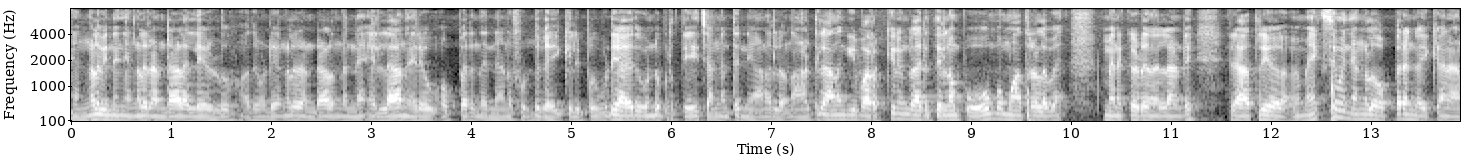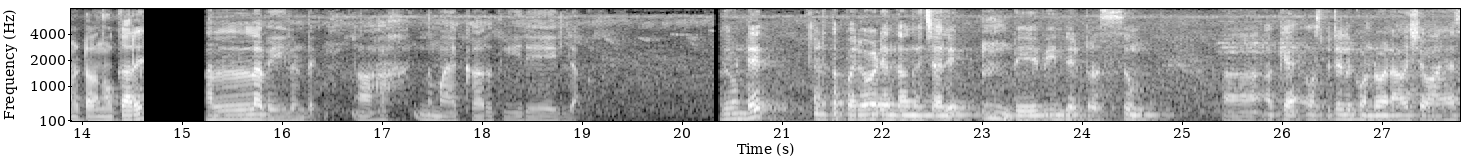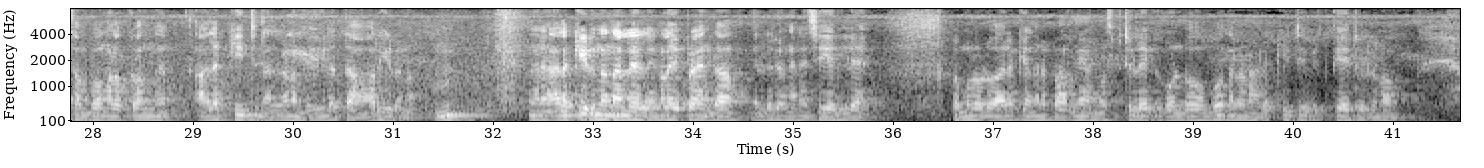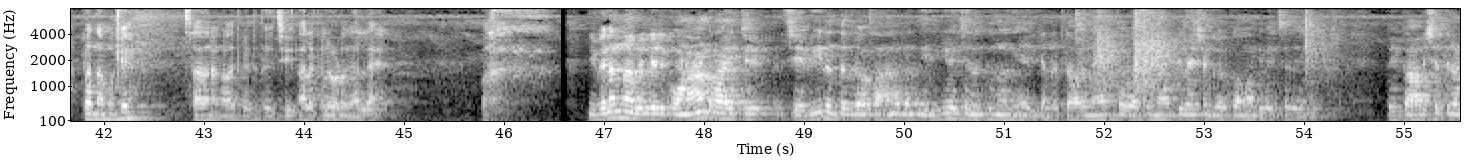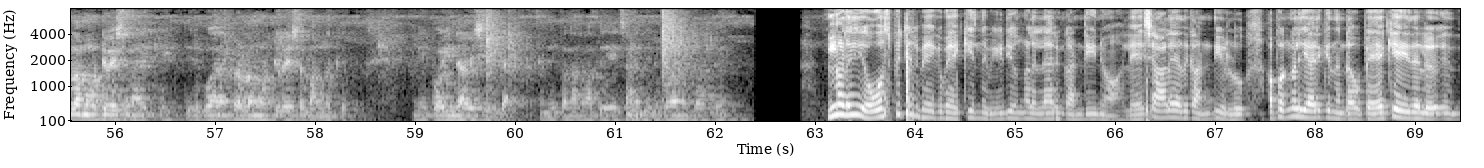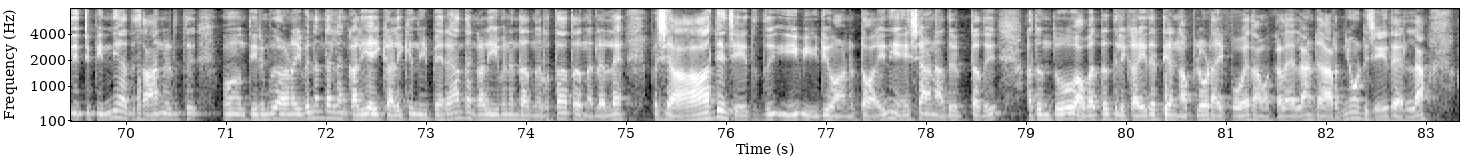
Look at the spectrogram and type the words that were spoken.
ഞങ്ങൾ പിന്നെ ഞങ്ങൾ രണ്ടാളല്ലേ ഉള്ളൂ. അതുകൊണ്ട് ഞങ്ങൾ രണ്ടാളും തന്നെ എല്ലാ നേരവും ഒപ്പരം തന്നെയാണ് ഫുഡ് കഴിക്കൽ ഇപ്പോൾ ഇവിടെ ആയതുകൊണ്ട് പ്രത്യേകിച്ച് അങ്ങനെ തന്നെയാണല്ലോ. നാട്ടിലാണെങ്കിൽ വർക്കിനും കാര്യത്തിലെല്ലാം പോകുമ്പോൾ മാത്രമുള്ള മെനക്കേട് എന്നല്ലാണ്ട് രാത്രി മാക്സിമം ഞങ്ങൾ ഒപ്പരം കഴിക്കാനാണ് കേട്ടോ നോക്കാറ്. നല്ല വെയിലുണ്ട്. ആഹാ ഇന്ന് മഴക്കാറ് തീരെ ഇല്ല. അതുകൊണ്ട് അടുത്ത പരിപാടി എന്താണെന്ന് വെച്ചാൽ ബേബീന്റെ ഡ്രസ്സും ഒക്കെ ഹോസ്പിറ്റലിൽ കൊണ്ടുപോകാൻ ആവശ്യമായ സംഭവങ്ങളൊക്കെ ഒന്ന് അലക്കിയിട്ട് നല്ലോണം വെയിലത്ത് ആറിയിടണം. അങ്ങനെ അലക്കിയിടുന്നത് നല്ലതല്ലേ? നിങ്ങളെ അഭിപ്രായം എന്താ? എല്ലാവരും അങ്ങനെ ചെയ്യല്ലേ? അപ്പം നമ്മളോട് ആരൊക്കെ അങ്ങനെ പറഞ്ഞാണ് ഹോസ്പിറ്റലിലേക്ക് കൊണ്ടുപോകുമ്പോൾ നല്ലോണം അലക്കിയിട്ട് വൃത്തിയായിട്ട് ഇടണം അപ്പം നമുക്ക് സാധനങ്ങളൊക്കെ എടുത്ത് വെച്ച് അലക്കൽ തുടങ്ങല്ലേ? ഇവനെന്നാ വലിയൊരു കൊണാണ്ടറായിട്ട് ചെവിയിൽ എന്തല്ലോ സാധനം തിരികെ വെച്ച് നിൽക്കുന്നതെന്ന് വിചാരിക്കണ്ട കേട്ടോ. നേരത്തെ കുറച്ച് മോട്ടിവേഷൻ കേൾക്കാൻ വേണ്ടി വെച്ചതേനു. അപ്പോൾ ഇപ്പോൾ ആവശ്യത്തിനുള്ള മോട്ടിവേഷൻ ആയിരിക്കും തിരുപോകാനൊക്കെ ഉള്ള മോട്ടിവേഷൻ വന്നിട്ട് ഇനിയിപ്പോൾ അതിന്റെ ആവശ്യമില്ല. ഇനിയിപ്പോൾ നമ്മൾ തേച്ചാണ് തിരുപോകാൻ തിരുമ്പോന്നില്ലാണ്ട് നിങ്ങൾ ഈ ഹോസ്പിറ്റൽ ബാഗ് പാക്ക് ചെയ്യുന്ന വീഡിയോ നിങ്ങൾ എല്ലാവരും കണ്ടീനോ? ലേശ ആളെ അത് കണ്ടിയുള്ളൂ. അപ്പോൾ നിങ്ങൾ വിചാരിക്കുന്നുണ്ടാവും പാക്ക് ചെയ്തല്ലോ എന്നിട്ട് പിന്നെ അത് സാധനം എടുത്ത് തിരുമ്പുകയാണ് ഇവനെന്തെല്ലാം കളിയായി കളിക്കുന്നു? ഈ പെരാന്തം കളി ഇവനെന്താ നിർത്താത്തതെന്നല്ല അല്ലേ? പക്ഷെ ആദ്യം ചെയ്തത് ഈ വീഡിയോ ആണ് കേട്ടോ അതിന് ശേഷമാണ് അത് ഇട്ടത്. അതെന്തോ അബദ്ധത്തിൽ കൈതട്ടി അങ്ങ് അപ്ലോഡായി പോയതാ മക്കളെ. അല്ലാണ്ട് അറിഞ്ഞുകൊണ്ട് ചെയ്തതല്ല.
